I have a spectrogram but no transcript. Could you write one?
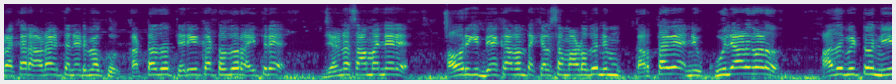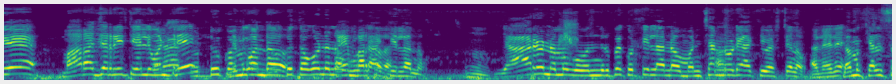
ಪ್ರಕಾರ ಆಡಳಿತ ನಡಿಬೇಕು. ಕಟ್ಟೋದು ತೆರಿಗೆ ಕಟ್ಟೋದು ರೈತರೇ ಜನ ಸಾಮಾನ್ಯರೇ. ಅವ್ರಿಗೆ ಬೇಕಾದಂತ ಕೆಲಸ ಮಾಡೋದು ನಿಮ್ಮ ಕರ್ತವ್ಯ. ನೀವು ಕೂಲಿ ಆಳುಗಳು ಅದು ಬಿಟ್ಟು ನೀವೇ ಮಹಾರಾಜರ ರೀತಿಯಲ್ಲಿ ಹೊಂಟ್ರಿ ನಿಮ್ಗೊಂದು ಯಾರು ನಮಗ್ ಒಂದ್ ರೂಪಾಯಿ ಕೊಟ್ಟಿಲ್ಲ ನಾವು ಮನುಷ್ಯನ್ ನೋಡಿ ಹಾಕಿವಿ ಅಷ್ಟೇ ನಾವು. ಅದೇ ಅದೇ. ನಮಗ್ ಕೆಲಸ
